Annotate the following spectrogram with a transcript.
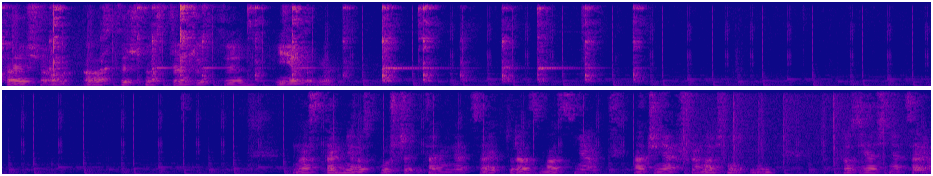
Staje się on elastyczny, sprężysty i jędrny. Następnie rozpuszczę witaminę C, która wzmacnia naczynia krwionośne i rozjaśnia cerę.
